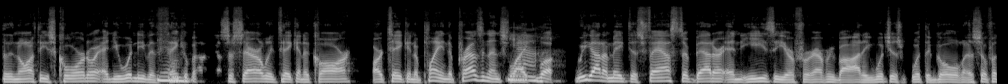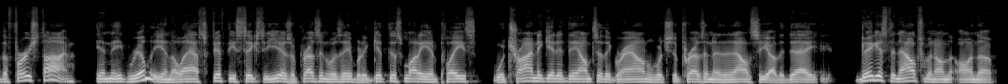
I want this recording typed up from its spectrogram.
the Northeast corridor, and you wouldn't even yeah. think about necessarily taking a car or taking a plane. The president's yeah. like, look, we got to make this faster, better, and easier for everybody, which is what the goal is. So for the first time in the really in the last 50, 60 years, the president was able to get this money in place. We're trying to get it down to the ground, which the president announced the other day biggest announcement on on the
